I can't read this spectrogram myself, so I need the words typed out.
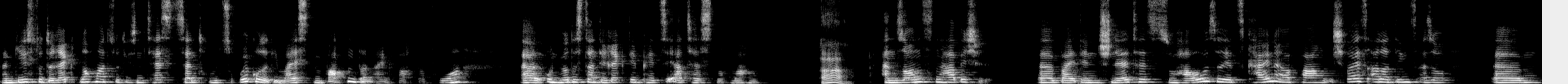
Dann gehst du direkt nochmal zu diesem Testzentrum zurück oder die meisten warten dann einfach davor äh, und würdest dann direkt den PCR-Test noch machen. Ah. Ansonsten habe ich äh, bei den Schnelltests zu Hause jetzt keine Erfahrung. Ich weiß allerdings, also ähm,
